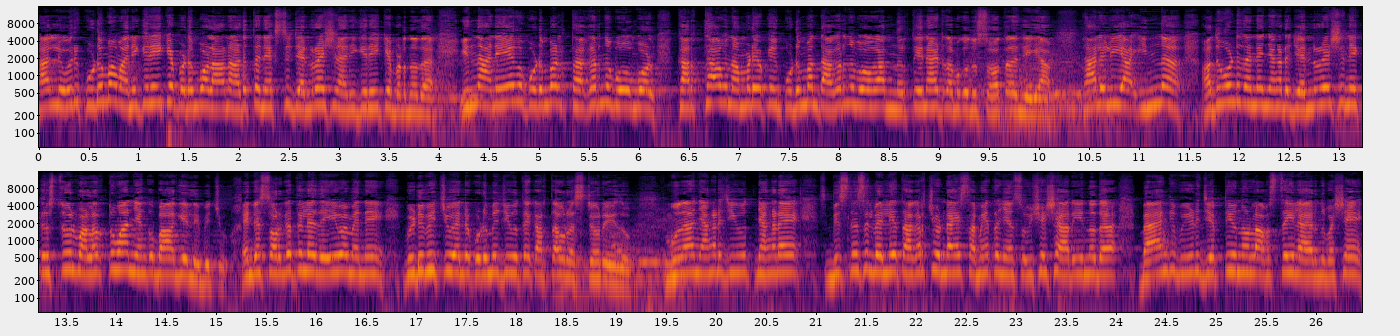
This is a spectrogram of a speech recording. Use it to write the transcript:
അല്ല ഒരു കുടുംബം അനുഗ്രഹിക്കപ്പെടുമ്പോഴാണ് അടുത്ത നെക്സ്റ്റ് ജനറേഷൻ അനുഗ്രഹിക്കപ്പെടുന്നത്. ഇന്ന് അനേക കുടുംബം തകർന്നു പോകുമ്പോൾ കർത്താവ് നമ്മുടെയൊക്കെ കുടുംബം തകർന്നു പോകാൻ നിർത്തിയതിനായിട്ട് നമുക്കൊന്ന് സ്തോത്രം ചെയ്യാം. ഹാലലിയ ഇന്ന് അതുകൊണ്ട് തന്നെ ഞങ്ങളുടെ ജനറേഷനെ ക്രിസ്തുവിൽ വളർത്തുവാൻ ഞങ്ങൾക്ക് ഭാഗ്യം ലഭിച്ചു. എന്റെ സ്വർഗത്തിലെ ദൈവം എന്നെ വിടുവിച്ചു. എന്റെ കുടുംബജീവിതത്തെ കർത്താവ് റെസ്റ്റോർ ചെയ്തു. മൂന്നാം ഞങ്ങളുടെ ജീവിത ഞങ്ങളുടെ ബിസിനസ്സിൽ വലിയ തകർച്ച ഉണ്ടായ സമയത്ത് ഞാൻ സുവിശേഷം അറിയുന്നത്. ബാങ്ക് വീട് ജപ്തി എന്നുള്ള അവസ്ഥയിലായിരുന്നു. പക്ഷേ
